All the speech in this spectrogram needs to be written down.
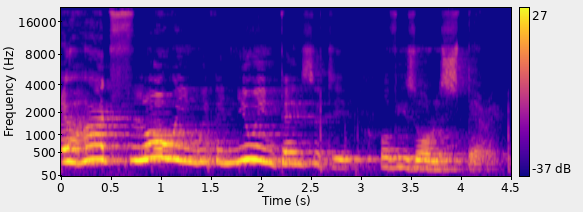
a heart flowing with the new intensity of his Holy Spirit.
